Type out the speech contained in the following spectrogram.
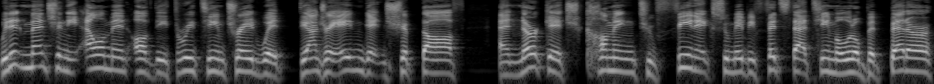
we didn't mention the element of the three team trade with DeAndre Ayton getting shipped off and Nurkic coming to Phoenix, who maybe fits that team a little bit better.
